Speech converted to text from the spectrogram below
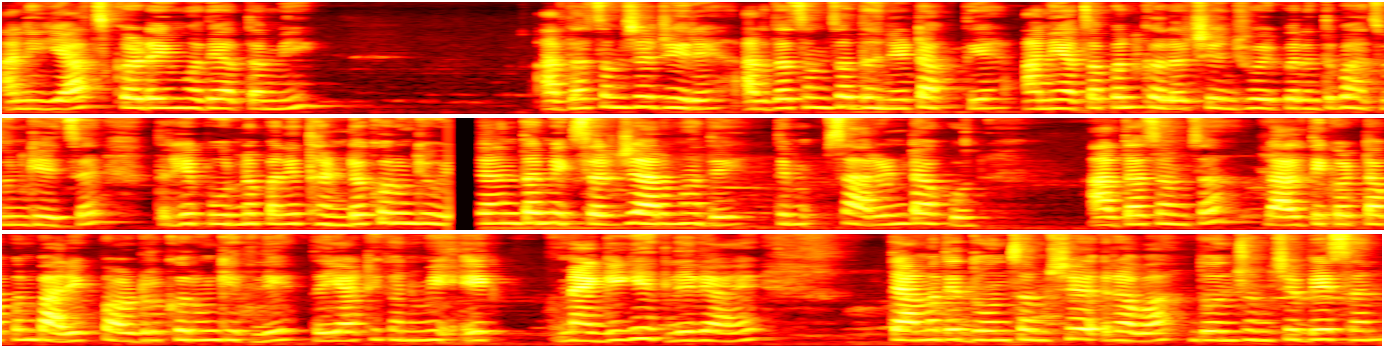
आणि याच कढईमध्ये आता मी अर्धा चमचा जिरे अर्धा चमचा धने टाकते आणि याचा पण कलर चेंज होईपर्यंत भाजून घ्यायचं. आहे तर हे पूर्णपणे थंड करून घेऊया. त्यानंतर मिक्सर जारमध्ये ते सारण टाकून अर्धा चमचा लाल तिखट टाकून बारीक पावडर करून घेतली. तर या ठिकाणी मी एक मॅगी घेतलेली आहे. त्यामध्ये दोन चमचे रवा दोन चमचे बेसन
